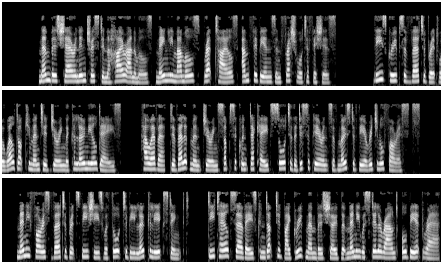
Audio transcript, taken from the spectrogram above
Members share an interest in the higher animals, mainly mammals, reptiles, amphibians and freshwater fishes. These groups of vertebrate were well documented during the colonial days. However, development during subsequent decades saw to the disappearance of most of the original forests. Many forest vertebrate species were thought to be locally extinct. Detailed surveys conducted by group members showed that many were still around, albeit rare.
